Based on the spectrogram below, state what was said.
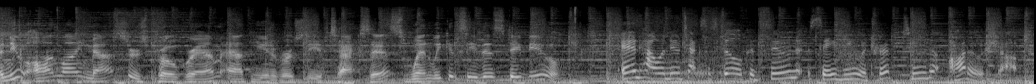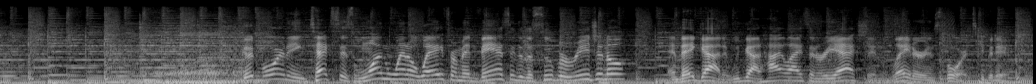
A new online master's program at the University of Texas. When we could see this debut. And how a new Texas bill could soon save you a trip to the auto shop. Good morning. Texas one win away from advancing to the Super Regional, and they got it. We've got highlights and reaction later in sports. Keep it in.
